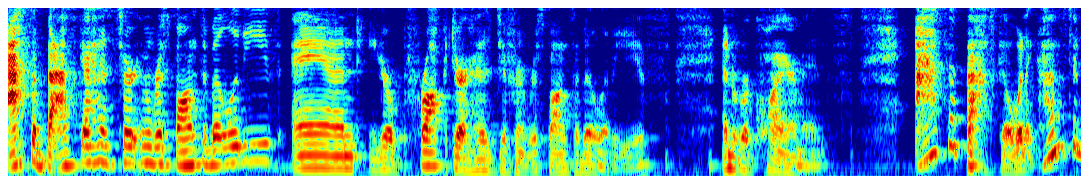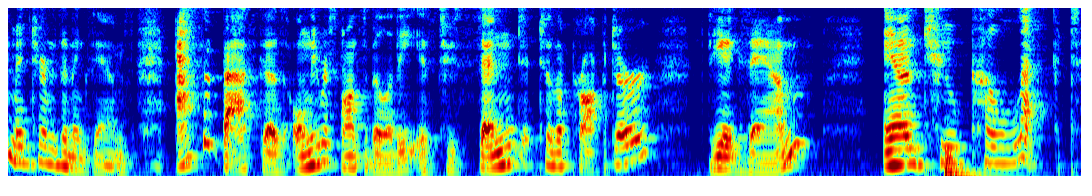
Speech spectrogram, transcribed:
Athabasca has certain responsibilities, and your proctor has different responsibilities and requirements. Athabasca, when it comes to midterms and exams, Athabasca's only responsibility is to send to the proctor the exam and to collect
